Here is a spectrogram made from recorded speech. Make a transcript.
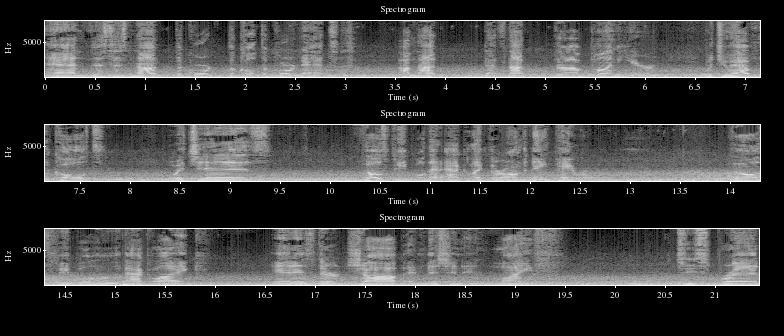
and this is not the court, the cult of Cornette. I'm not. That's not the pun here, but you have the cult, which is those people that act like they're on the dang payroll. Those people who act like it is their job and mission in life to spread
